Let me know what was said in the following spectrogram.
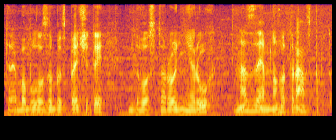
треба було забезпечити двосторонній рух наземного транспорту.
